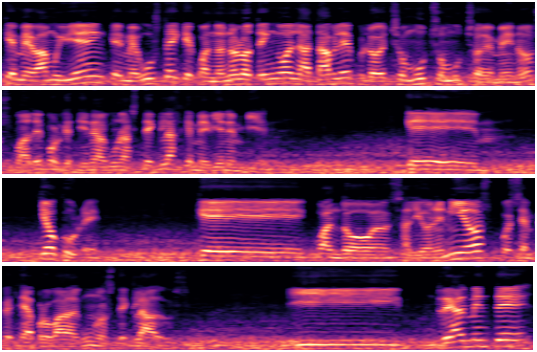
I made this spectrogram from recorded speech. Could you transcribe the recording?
que me va muy bien, que me gusta y que cuando no lo tengo en la tablet lo echo mucho, mucho de menos, ¿vale? Porque tiene algunas teclas que me vienen bien. ¿Qué, ¿Qué ocurre? Que cuando salió en iOS, pues empecé a probar algunos teclados. Y realmente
